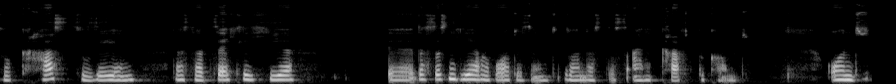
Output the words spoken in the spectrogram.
so krass zu sehen, dass tatsächlich hier, äh, dass das nicht leere Worte sind, sondern dass das eine Kraft bekommt. Und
